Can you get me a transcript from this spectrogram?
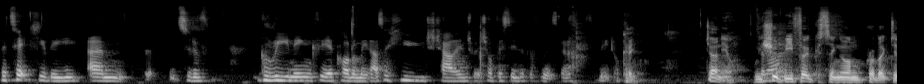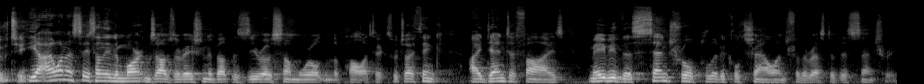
particularly um, sort of greening the economy. That's a huge challenge which obviously the government's going to have to lead on Okay. Daniel, we should be focusing on productivity. Yeah, I want to say something to Martin's observation about the zero sum world and the politics, which I think identifies maybe the central political challenge for the rest of this century.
